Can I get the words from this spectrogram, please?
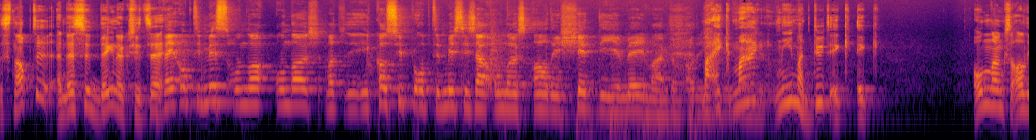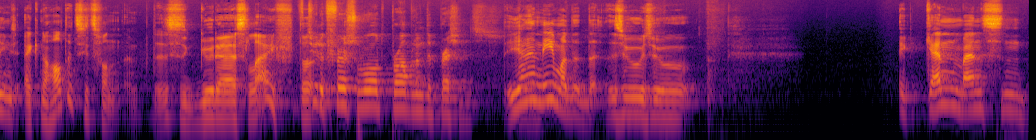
snapte? En dat is zo'n ding dat ik zoiets zeg. Ben je optimist onda- ondanks... Want je kan super optimistisch zijn ondanks al die shit die je meemaakt. Of al die Maar shit ik maak... Nee, maar dude, ik... ik ondanks al die... Ik nog altijd zoiets van... Dit is a good ass life. Dat, Natuurlijk, first world problem depressions. Ja, nee, maar dat, dat- zo, zo... Ik ken mensen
